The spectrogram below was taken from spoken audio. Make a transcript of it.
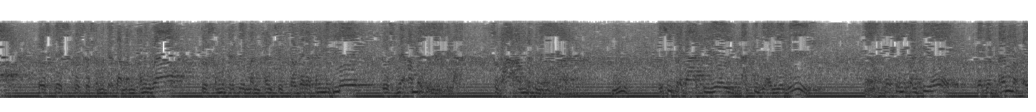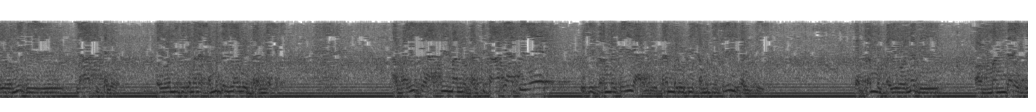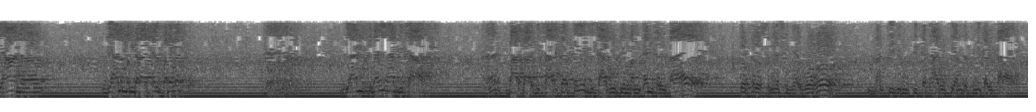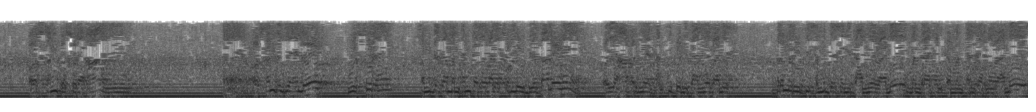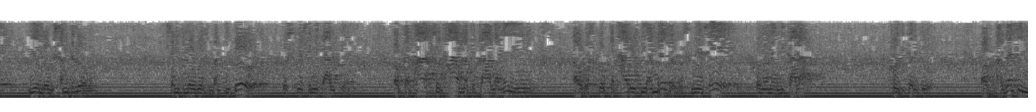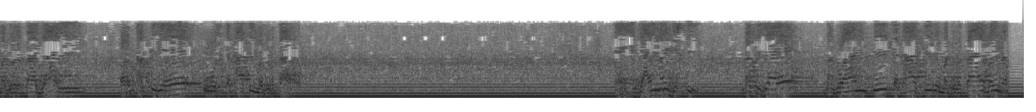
तो उसके उसको समुद्र का मंथन हुआ तो समुद्र के मंथन से चौदह रत्न निकले तो उसमें अमृत निकला सुबह अमृत निकला हम्म। इसी प्रकार की ये भक्ति जो ये भी कैसे निकलती है कहते ब्रह्म पयोनिधि यहाँ से चलो पयोनिधि के मैंने समुद्र जो है, वो ब्रह्म है अब वही से आती मान भक्ति कहाँ से आती है? उसी ब्रह्म से ही आती है। ब्रह्म रूपी समुद्र से ही निकलती है। तो ब्रह्म पयो नदी और मंदर ज्ञान। ज्ञान मंदराचल पर्वत। ज्ञान के यहाँ विचार। बार बार विचार करते हैं। विचार रूपी मंथन चलता है। तो फिर उसमें से जो वो हो, भक्ति रूपी कथा रूपी अमृत निकलता है। और संत सुर और संत जो है लोग, वो सुर है। समुद्र का मंथन करने वाले सुर लोग देवता लोग हैं। और यहाँ पर जो भक्ति को निकालने वाले ब्रह्म रूपी समुद्र से निकालने वाले मंत्राचल का मंथन करने वाले, ये लोग संत लोग संत लोग उस भक्ति को उसमें से निकालते हैं। और कथा सुधा मत काल और उसको कथा रूपी अमृत उसमें से उन्होंने निकाला। खोज करके, और भगत मधुरता जाए और भक्त जो है, वो उस कथा की मधुरता है। जाए मैंने दृष्टि। भक्त क्या है, भगवान की कथा की जो मधुरता है, वही भक्त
